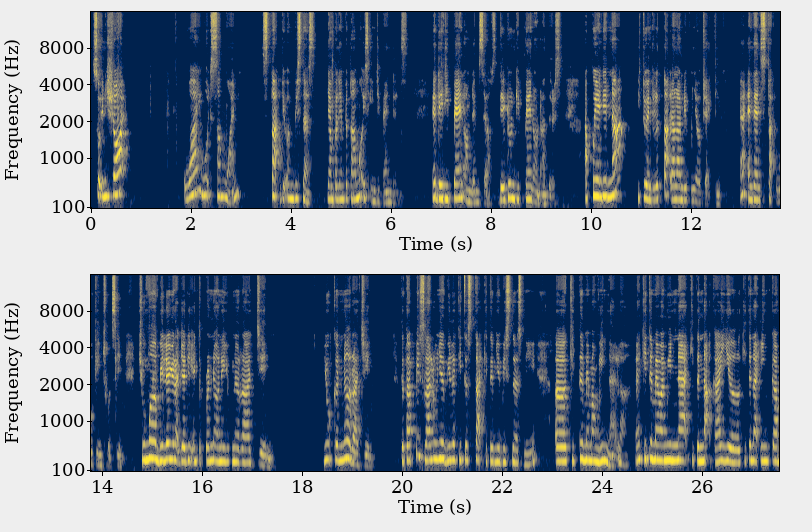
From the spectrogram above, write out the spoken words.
So in short, why would someone start their own business? Yang paling pertama is independence. Eh, they depend on themselves. They don't depend on others. Apa yang dia nak, itu yang diletak dalam dia punya objektif. Eh, and then start working towards it. Cuma bila you nak jadi entrepreneur ni, you kena rajin. You kena rajin. Tetapi selalunya bila kita start kita punya business ni, uh, kita memang minat lah. Eh, kita memang minat, kita nak kaya, kita nak income,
